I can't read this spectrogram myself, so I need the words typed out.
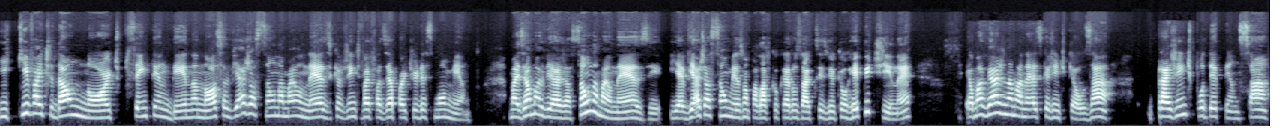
e que vai te dar um norte para você entender na nossa viajação na maionese que a gente vai fazer a partir desse momento. Mas é uma viajação na maionese, e é viajação mesmo a palavra que eu quero usar, que vocês viram que eu repeti, né? É uma viagem na maionese que a gente quer usar para a gente poder pensar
